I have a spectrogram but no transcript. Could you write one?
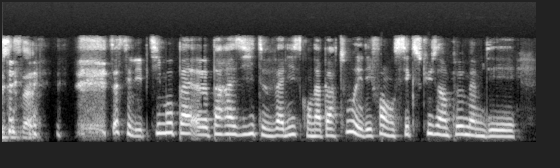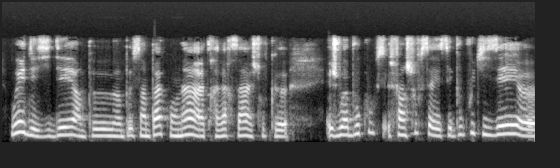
c'est ça. ça, c'est les petits mots euh, parasites, valises qu'on a partout. Et des fois, on s'excuse un peu même des, ouais, des idées un peu, un peu sympas qu'on a à travers ça. Je trouve que je vois beaucoup, enfin, je trouve que c'est beaucoup utilisé. Euh,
